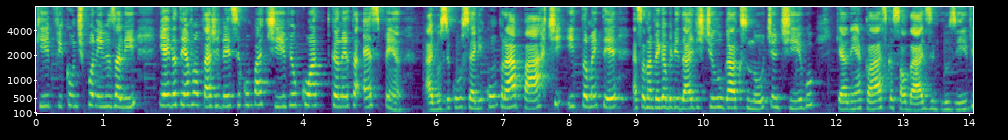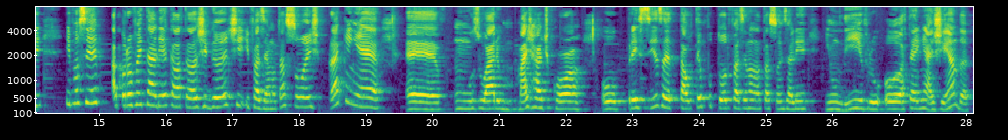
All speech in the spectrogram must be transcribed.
que ficam disponíveis ali e ainda tem a vantagem de ser compatível com a caneta S Pen. Aí você consegue comprar a parte e também ter essa navegabilidade estilo Galaxy Note antigo, que é a linha clássica, saudades inclusive, e você aproveitar ali aquela tela gigante e fazer anotações. Para quem é, é, um usuário mais hardcore ou precisa estar o tempo todo fazendo anotações ali em um livro ou até em agenda,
